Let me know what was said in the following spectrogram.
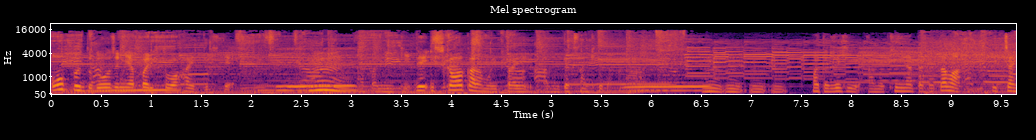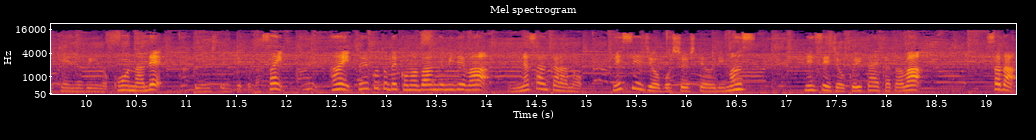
オープンと同時にやっぱり人は入ってきて。へうん、やーっぱ人気。で、石川からもいっぱいあのお客さん来てたから。うんうんうんへうん。またぜひ、あの、気になった方は、いっちゃん KNB のコーナーで確認してみてください。はい。ということで、この番組では、皆さんからのメッセージを募集しております。メッセージを送りたい方は、さだ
